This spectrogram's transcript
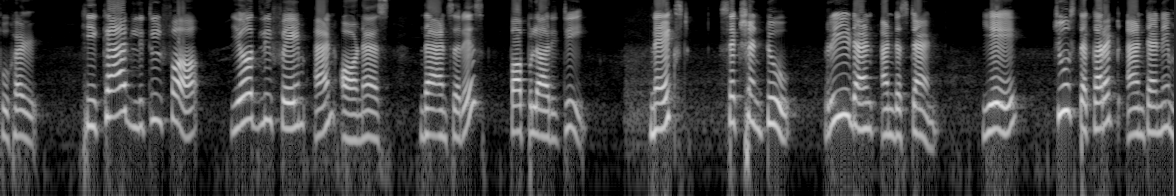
புகழ். He cared little for earthly fame and honors. The answer is popularity. Next, section 2. Read and understand. A. Choose the correct antonym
